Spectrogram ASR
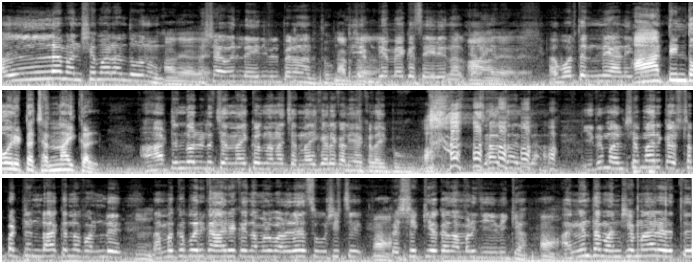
നല്ല മനുഷ്യന്മാരാന്ന് തോന്നും. പക്ഷെ അവർ ലഹരി വിൽപ്പന നടത്തും. നടത്തും. എം ഡി എം എ ഒക്കെ സെയിൽ ചെയ്യുന്ന ആൾക്കാർ അതെ അതെ. അതുപോലെ തന്നെയാണ് ആട്ടിൻ തോലിട്ട ചെന്നായ്ക്കൾ. ആട്ടിൻതോലിട്ട് ചെന്നൈക്കൾ എന്ന് പറഞ്ഞാൽ ചെന്നൈക്കാരെ കളിയാക്കളായി പോകും. അതല്ല ഇത് മനുഷ്യന്മാര് കഷ്ടപ്പെട്ട് ഉണ്ടാക്കുന്ന ഫണ്ട് നമുക്കിപ്പോ ഒരു കാര്യമൊക്കെ നമ്മൾ വളരെ സൂക്ഷിച്ച് ആ. നമ്മൾ ജീവിക്കാം. അങ്ങനത്തെ മനുഷ്യന്മാരെടുത്ത്.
